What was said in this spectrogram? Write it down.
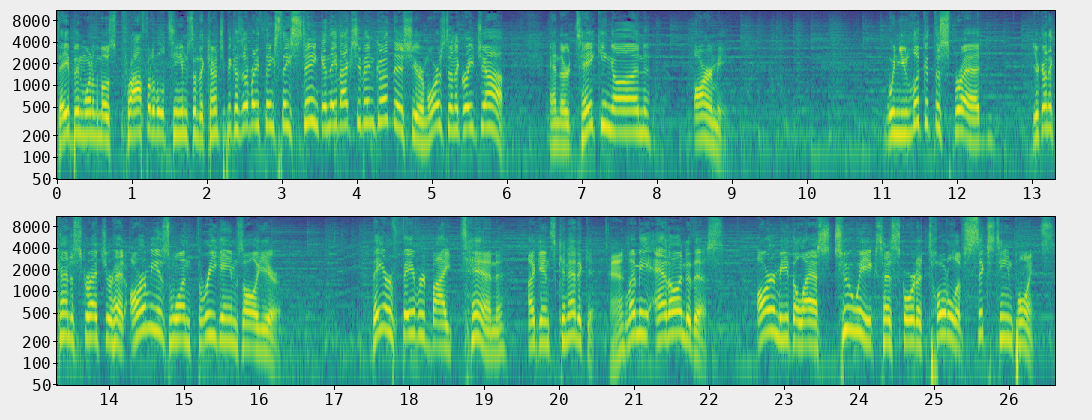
They've been one of the most profitable teams in the country because everybody thinks they stink, and they've actually been good this year. Mora's done a great job. And they're taking on Army. When you look at the spread, you're going to kind of scratch your head. Army has won three games all year. They are favored by 10 against Connecticut. Let me add on to this. Army, the last two weeks, has scored a total of 16 points.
